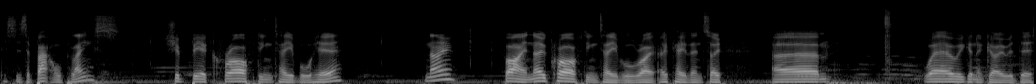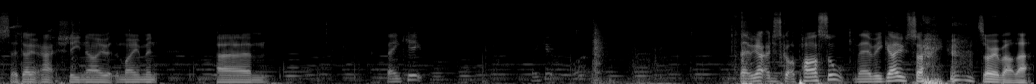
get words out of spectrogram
this is a battle place. Should be a crafting table here. No? Fine, no crafting table. Right, okay then. So, um, where are we going to go with this? I don't actually know at the moment. Um, thank you. Thank you. There we go. I just got a parcel. There we go. Sorry. Sorry about that.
